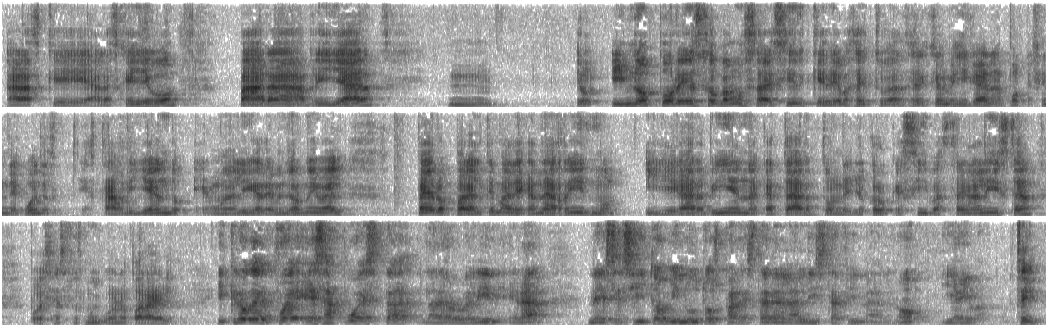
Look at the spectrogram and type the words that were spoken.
a las que, a las que llegó para brillar. Mm, y no por eso vamos a decir que deba ser titular de la selección mexicana, porque a fin de cuentas está brillando en una liga de menor nivel, pero para el tema de ganar ritmo y llegar bien a Qatar, donde yo creo que sí va a estar en la lista, pues esto es muy bueno para él. Y creo que fue esa apuesta, la de Orbelín, era necesito minutos para estar en la lista final, ¿no? Y ahí va. Sí,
